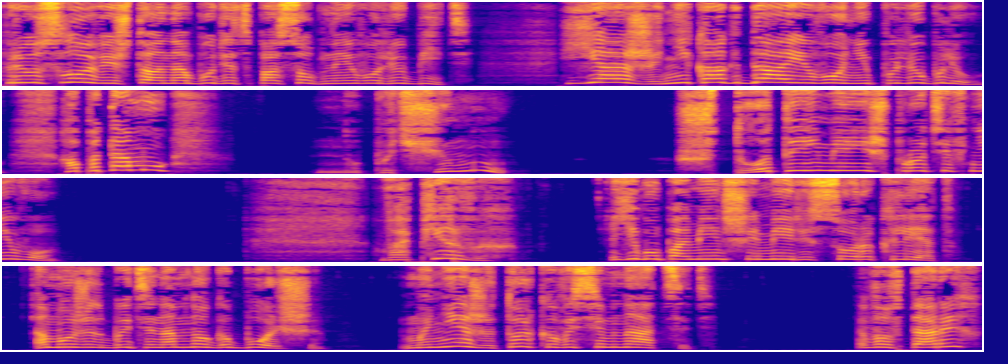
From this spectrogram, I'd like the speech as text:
При условии, что она будет способна его любить. Я же никогда его не полюблю, а потому... Но почему? Что ты имеешь против него? Во-первых, ему по меньшей мере сорок лет, а может быть и намного больше. Мне же только восемнадцать. Во-вторых,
